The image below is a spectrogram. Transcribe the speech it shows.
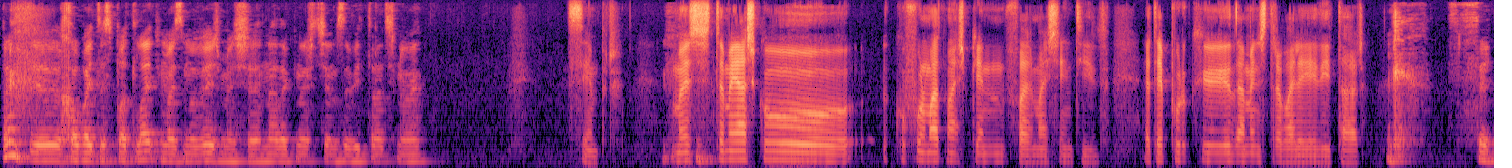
Pronto, eu roubei-te a spotlight mais uma vez, mas ah, nada que nós estejamos habituados, não é? Sempre. Mas também acho que o, que o formato mais pequeno faz mais sentido. Até porque dá menos trabalho a editar. Sim,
